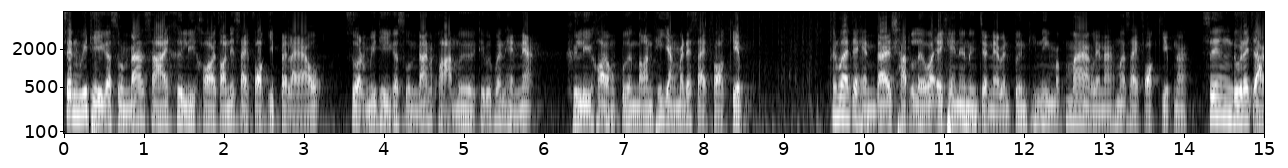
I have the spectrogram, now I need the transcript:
เส้นวิธีกระสุนด้านซ้ายคือรีคอยตอนที่ใส่ฟอร์กิฟไปแล้ว ส่วนวิธีกระสุนด้านขวามือที่เพื่อนๆเห็นเนี่ยคือรีคอยของปืนตอนที่ยังไม่ได้ใส่ฟอร์กิฟเพื่อนๆจะเห็นได้ชัดเลยว่า AK117 เนี่ยเป็นปืนที่นิ่งมากๆเลยนะ เมื่อใส่ฟอร์กิฟนะ ซึ่งดูได้จาก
